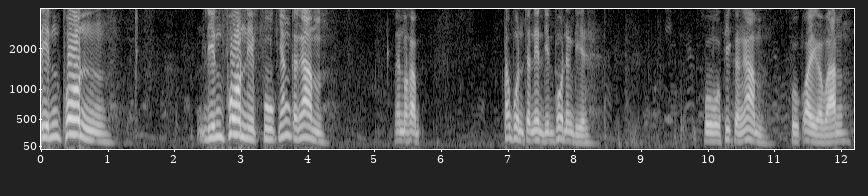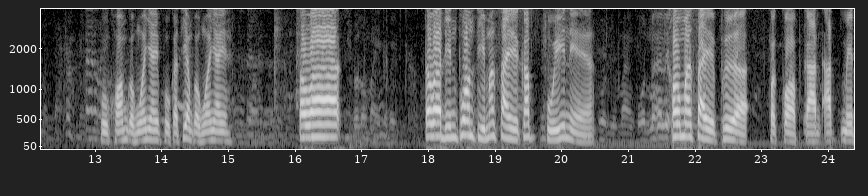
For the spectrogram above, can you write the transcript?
ดินโพ่นดินโพ่นนี่ปลูกยังก็งามแม่นบ่ครับ ทั้งพุ่นจะเน้นดินโพ่นอย่างดีปลูกพริกก็งามปลูกอ้อยก็หวานปลูกหอมกับหัวใหญ่ปลูกกระเทียมกับหัวใหญ่แต่ว่าแต่ว่าดินโพ่นที่มาใส่กับปุ๋ยเนี่ยเขามาใส่เพื่อประกอบการอัดเม็ด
